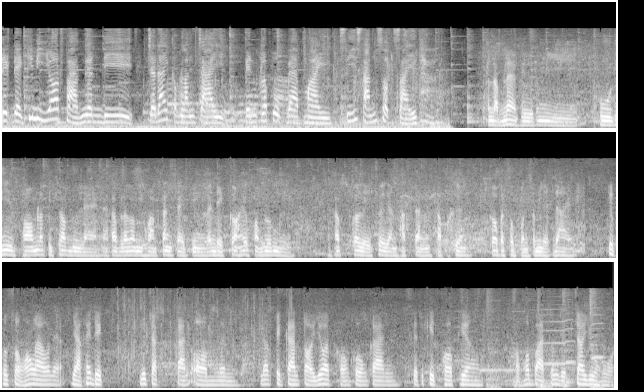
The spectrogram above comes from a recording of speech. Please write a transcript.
เด็กๆ ที่มียอดฝากเงินดี จะได้กำลังใจ เป็นกระปุกแบบใหม่ สีสันสดใสค่ะ อันดับแรกคือต้องมีครูที่พร้อมรับผิดชอบดูแลนะครับ แล้วก็มีความตั้งใจจริง และเด็กก็ให้ความร่วมมือนะครับ ก็เลยช่วยกันผลักดันขับเคลื่อน ก็ประสบผลสำเร็จได้ จุดประสงค์ของเราเนี่ยอยากให้เด็กรู้จักการออมเงิน และเป็นการต่อยอดของโครงการเศรษฐกิจพอเพียงของพระบาทสมเด็จเจ้าอยู่หัว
